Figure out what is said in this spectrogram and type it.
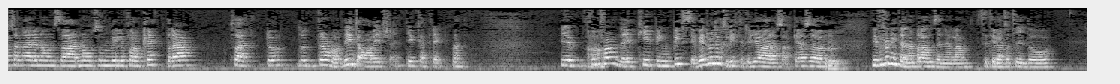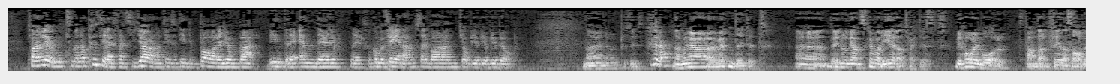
och sen är det någon, så här, någon som vill få dem att klättra. Så att då, då drar man. Det är inte AV i och för sig, det är ju klättring. Men det är ju fortfarande keeping busy. Jag tror det är också viktigt att göra saker. Alltså, Det är fortfarande inte den här balansen mellan se till att ta tid och ta det lugnt men också se till att faktiskt göra någonting så att jag inte bara jobbar. Det är inte det enda jag gjort när det liksom kommer fredagen så är det bara jobb, jobb, jobb, jobb, jobb. Nej, nej men precis. Du då? Nej men jag vet inte riktigt. Eh, Det är nog ganska varierat faktiskt. Vi har ju vår standard fredags-AV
